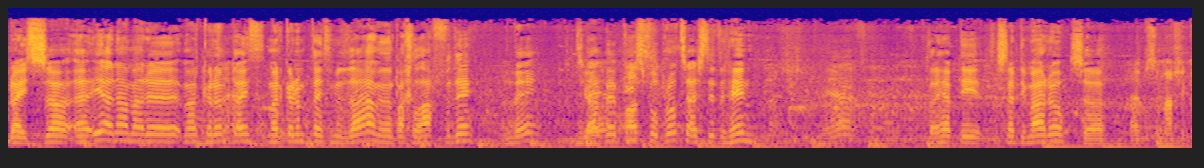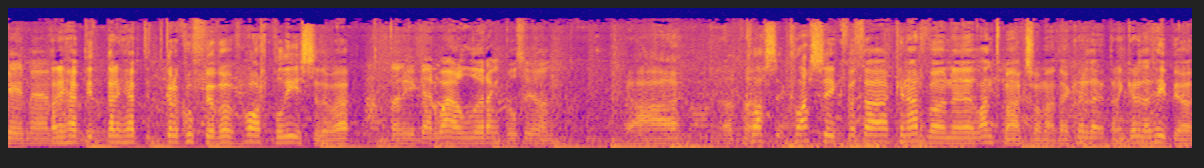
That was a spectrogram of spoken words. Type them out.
Right, so, uh, ia, na, mae'r uh, ma gyrymdaeth, mae'r gyrymdaeth yn mynd dda, mae'n bach laff ydi. Yndi. Ti'n gwybod, mae'n peaceful protest ydy'n hyn. Ie. Da ni heb di, sneb di marw, so... Heb sy'n masio geir neb. Da ni heb di, da ni heb di gorau cwffio fo holl polis ydw fa. Da ni ger wael yr engl sy'n hwn. Ah, classic, classic fatha Cynarfon uh, landmarks fo ma. Da ni'n cerdded heibio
